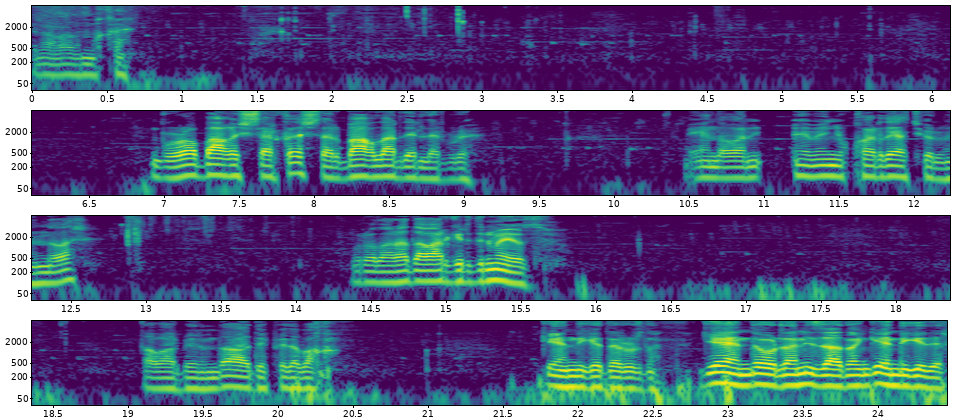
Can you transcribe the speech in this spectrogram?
Tane alalım bakayım. Bura bağ işte arkadaşlar. Bağlar derler buraya. Ben de var hemen yukarıda yatıyor bende var. Buralara da var girdirmiyoruz. Da var benim de ADP'de bak. Kendi gider oradan. Kendi oradan hizadan kendi gider.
